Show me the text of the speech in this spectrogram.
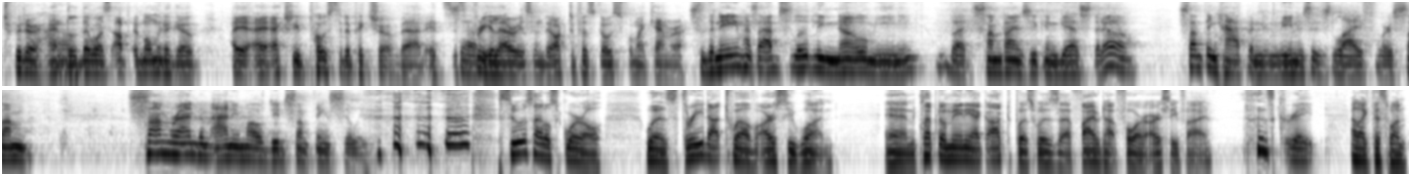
Twitter handle that was up a moment ago, I, I actually posted a picture of that. It's, it's pretty hilarious when the octopus goes for my camera. So the name has absolutely no meaning, but sometimes you can guess that, oh, something happened in Linus's life where some some random animal did something silly. Suicidal Squirrel was 3.12 RC1, and Kleptomaniac Octopus was uh, 5.4 RC5. That's great. I like this one.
